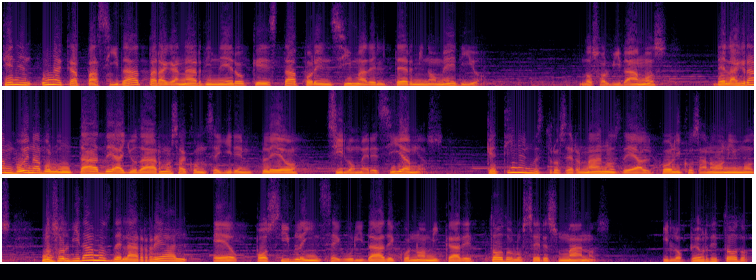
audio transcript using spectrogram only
tienen una capacidad para ganar dinero que está por encima del término medio. Nos olvidamos de la gran buena voluntad de ayudarnos a conseguir empleo si lo merecíamos, que tienen nuestros hermanos de Alcohólicos Anónimos nos olvidamos de la real e posible inseguridad económica de todos los seres humanos. Y lo peor de todo,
